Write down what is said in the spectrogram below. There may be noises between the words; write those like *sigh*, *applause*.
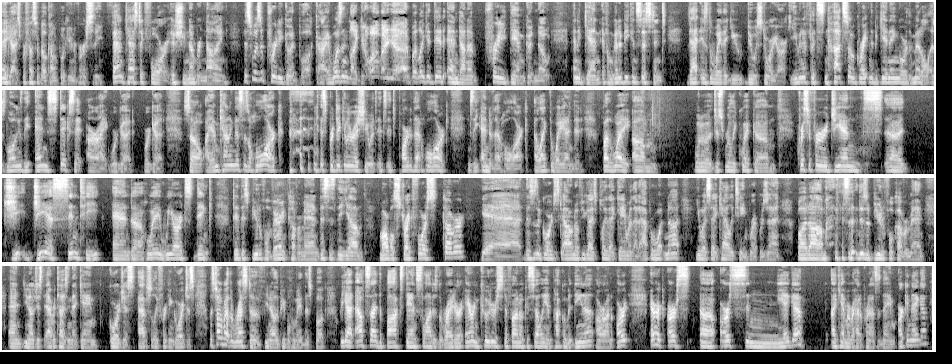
Hey guys, Professor Bill, Comic Book University. Fantastic Four, issue number nine. This was a pretty good book. It wasn't like, you know, oh my god, but like it did end on a pretty damn good note. And again, if I'm going to be consistent, that is the way that you do a story arc. Even if it's *laughs* not so great in the beginning or the middle, as long as the end sticks it, all right, we're good. We're good. So I am counting this as a whole arc. *laughs* this particular issue, it's, it's it's part of that whole arc. It's the end of that whole arc. I like the way it ended. By the way, um, what I- just really quick, um, Christopher Gian uh, G- Giacinti and uh, Hue We Arts Dink did this beautiful variant cover, man. This is the um, Marvel Strike Force cover. Yeah, this is a gorgeous. I don't know if you guys play that game or that app or whatnot. USA Cali team represent, but um, *laughs* this, is, this is a beautiful cover, man. And you know, just advertising that game, gorgeous, absolutely freaking gorgeous. Let's talk about the rest of you know the people who made this book. We got outside the box. Dan Slott is the writer. Aaron Kuder, Stefano Caselli, and Paco Medina are on art. Eric Ars uh, Arciniega. I can't remember how to pronounce his name. Arcanega.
